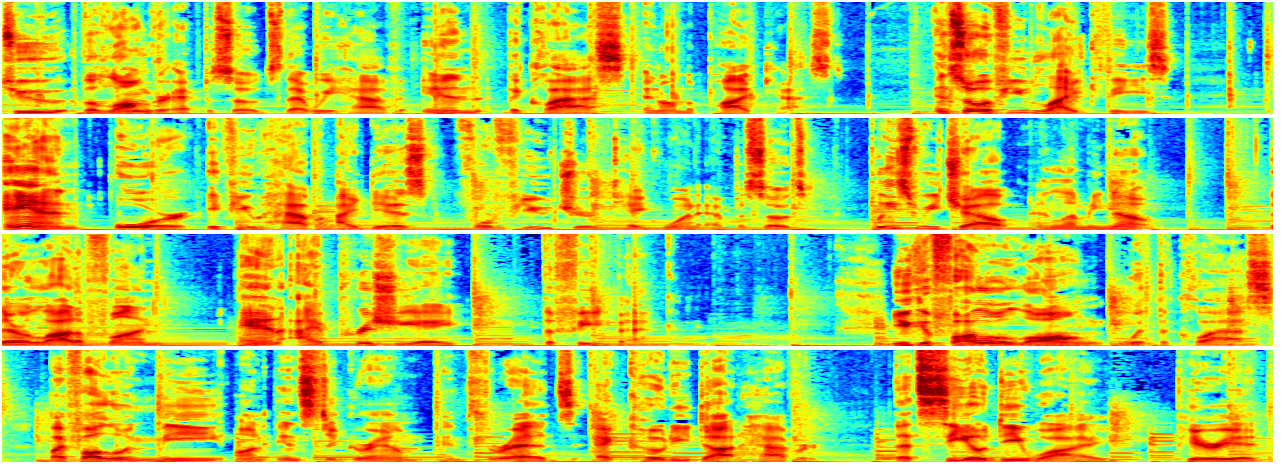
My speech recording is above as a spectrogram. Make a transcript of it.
to the longer episodes that we have in the class and on the podcast. And so if you like these, and or if you have ideas for future Take One episodes, please reach out and let me know. They're a lot of fun, and I appreciate the feedback. You can follow along with the class by following me on Instagram and threads at cody.havard. That's C O D Y period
